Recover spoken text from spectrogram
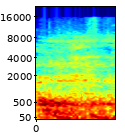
Yeah.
